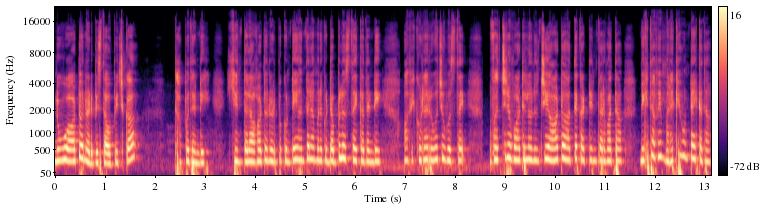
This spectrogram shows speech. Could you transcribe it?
నువ్వు ఆటో నడిపిస్తావు పిచ్చుక? తప్పదండి. ఎంతలా ఆటో నడుపుకుంటే అంతలా మనకు డబ్బులు వస్తాయి కదండి. అవి కూడా రోజు వస్తాయి. వచ్చిన వాటిలో నుంచి ఆటో అద్దె కట్టిన తర్వాత మిగతావి మనకే ఉంటాయి కదా.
